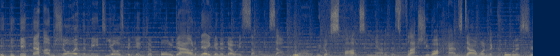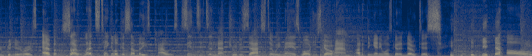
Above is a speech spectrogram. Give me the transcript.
I'm sure when the meteors begin to fall down, they're going to notice something's up. Whoa, we got sparks coming out of us. Flash, you are hands down one of the coolest superheroes ever. So, let's take a look at some of these powers. Since it's a natural disaster, we may as well just go ham. I don't think anyone's going to notice. oh,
